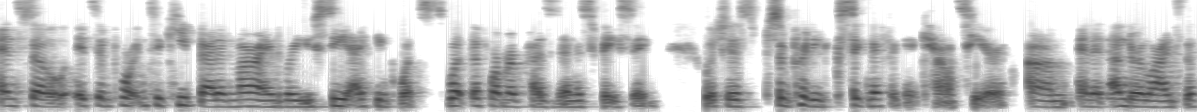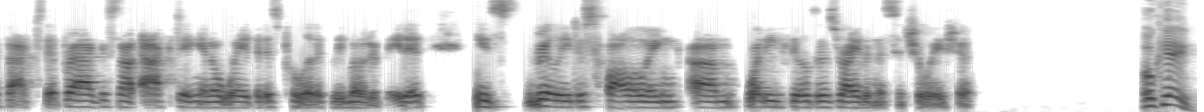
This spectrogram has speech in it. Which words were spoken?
And so it's important to keep that in mind where you see i think what's what the former president is facing which is some pretty significant counts here. Um, and it underlines the fact that Bragg is not acting in a way that is politically motivated. He's really just following um, what he feels is right in the situation. Okay,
